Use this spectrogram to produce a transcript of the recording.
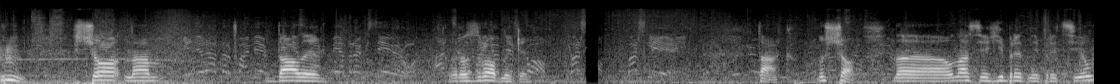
що нам дали розробники. Так, ну що, на, у нас є гібридний приціл,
